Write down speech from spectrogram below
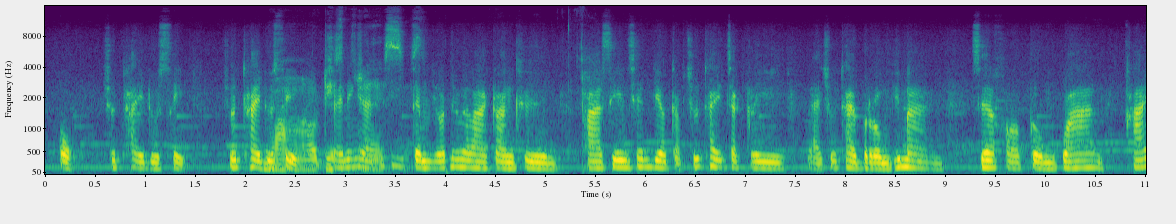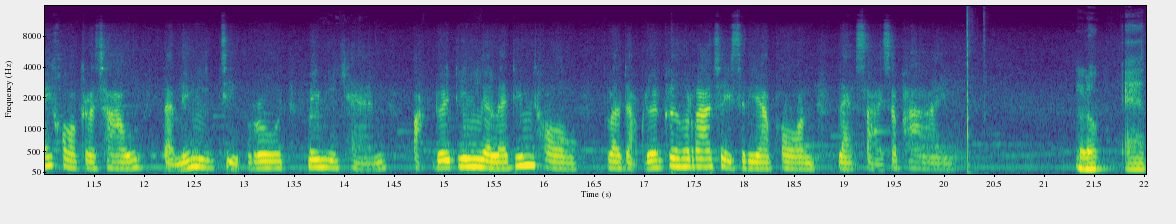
6. ชุดไทยดุสิต ชุดไทยดุสิต Wow, this ใช้ในงานพิธี dress. เต็มยศในเวลากลางคืนผ้าสิ้นเช่นเดียวกับชุดไทยจักรี และชุดไทยบรมพิมาน เสื้อคอกลมกว้าง คล้ายคอกระเช้า แต่ไม่มีจีบรูด ไม่มีแขน ปักด้วยดิ้นเงินและดิ้นทอง ประดับด้วยเครื่องราชอิสริยาภรณ์และสายสะพาย Look at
